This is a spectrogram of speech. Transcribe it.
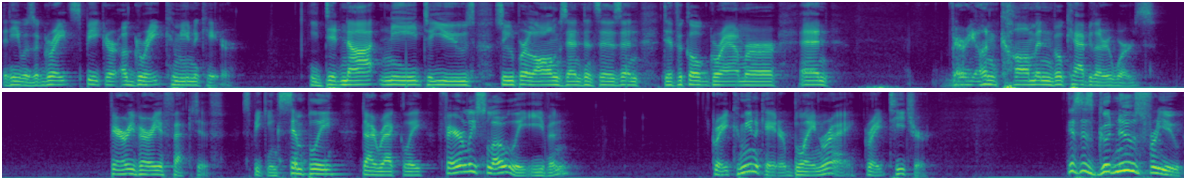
that he was a great speaker, a great communicator. He did not need to use super long sentences and difficult grammar and very uncommon vocabulary words. Very, very effective. Speaking simply, directly, fairly slowly, even. Great communicator, Blaine Ray. Great teacher. This is good news for you.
